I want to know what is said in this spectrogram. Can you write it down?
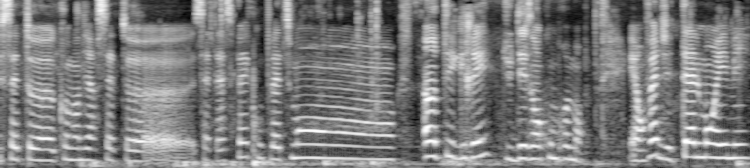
cette euh, comment dire, cette, euh, cet aspect complètement intégré du désencombrement. Et en fait, j'ai tellement aimé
